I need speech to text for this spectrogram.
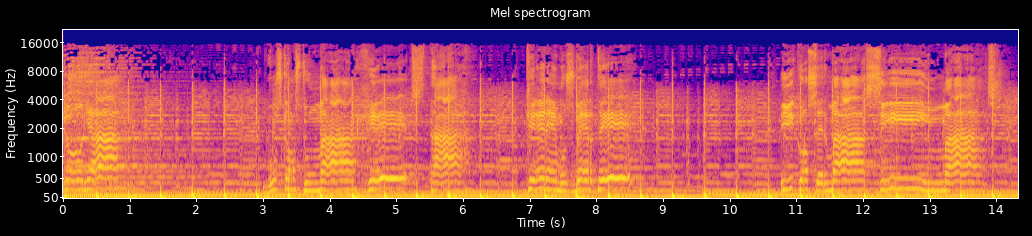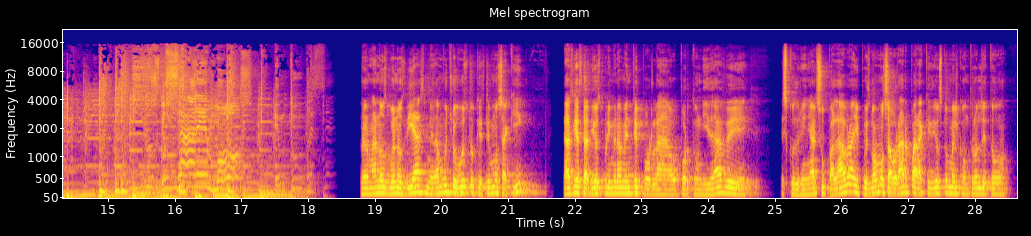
gloria, buscamos tu majestad, queremos verte y conocer más y más. Nos gozaremos en tu presencia. Hermanos, buenos días. Me da mucho gusto que estemos aquí. Gracias a Dios primeramente por la oportunidad de escudriñar su palabra y pues vamos a orar para que Dios tome el control de todo.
